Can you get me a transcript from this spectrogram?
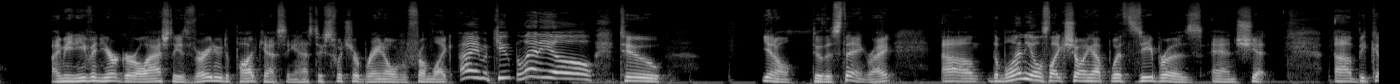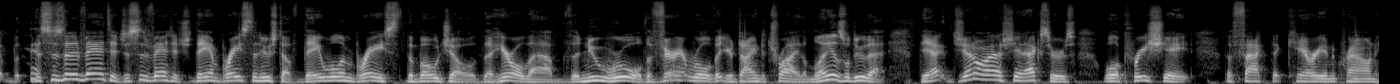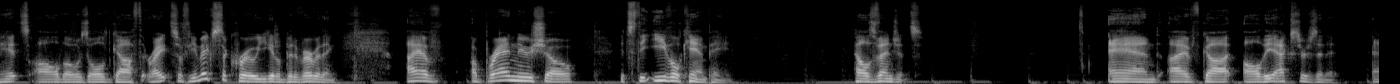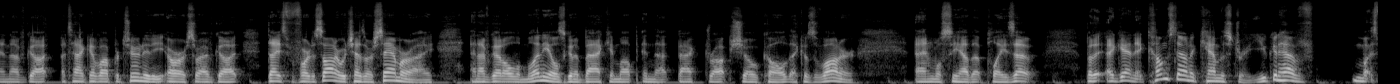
I mean, even your girl Ashley is very new to podcasting and has to switch her brain over from like I'm a cute millennial to, you know, do this thing right. Um, the millennials like showing up with zebras and shit. Uh, because but this is an advantage. This is an advantage. They embrace the new stuff. They will embrace the mojo, the hero lab, the new rule, the variant rule that you're dying to try. The millennials will do that. The Generation Xers will appreciate the fact that Carrion Crown hits all those old goth, right? So if you mix the crew, you get a bit of everything. I have a brand new show. It's the Evil campaign, Hell's Vengeance, and I've got all the Xers in it and I've got Attack of Opportunity, or sorry, I've got Dice Before Dishonor, which has our samurai, and I've got all the millennials going to back him up in that backdrop show called Echoes of Honor, and we'll see how that plays out. But again, it comes down to chemistry. You can have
